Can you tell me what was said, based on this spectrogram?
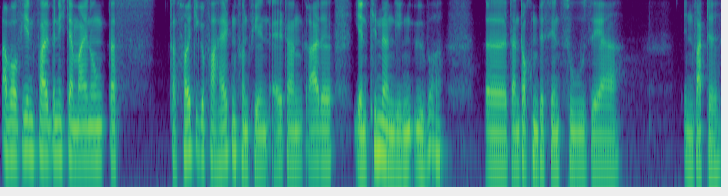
aber auf jeden Fall bin ich der Meinung, dass das heutige Verhalten von vielen Eltern, gerade ihren Kindern gegenüber, äh, dann doch ein bisschen zu sehr in Watte,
